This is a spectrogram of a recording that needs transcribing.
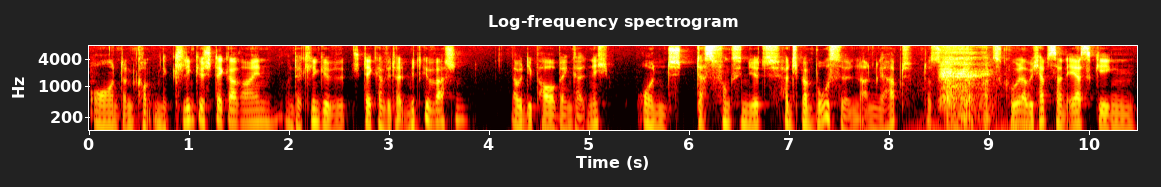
und dann kommt eine Klinkestecker rein und der Klinkestecker wird halt mitgewaschen, aber die Powerbank halt nicht. Und das funktioniert, hatte ich beim Boseln angehabt. Das war auch ganz cool. Aber ich habe es dann erst gegen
